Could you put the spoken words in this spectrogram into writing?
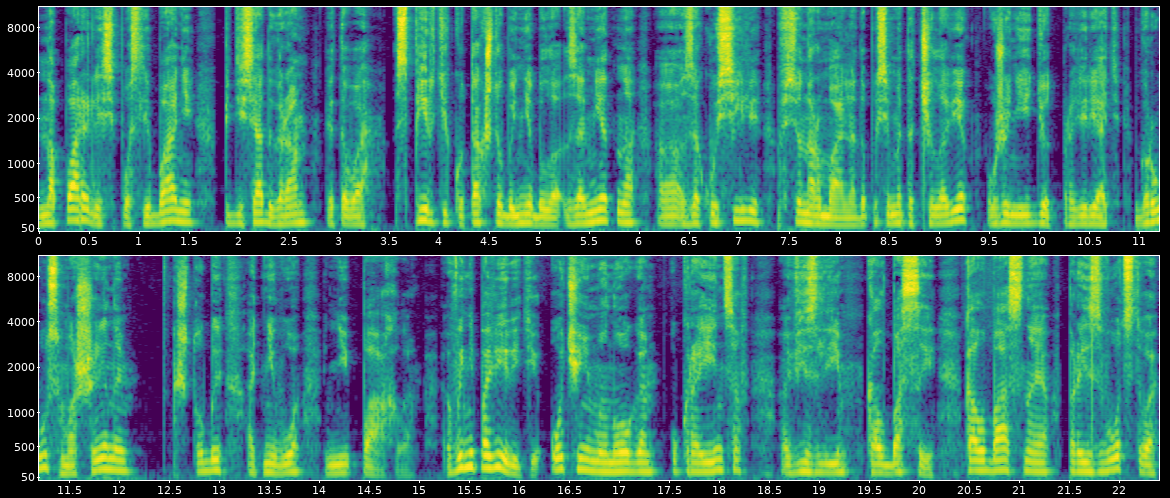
напарились после бани 50 грамм этого спиртику, так, чтобы не было заметно, э, закусили, все нормально. Допустим, этот человек уже не идет проверять груз машины, чтобы от него не пахло. Вы не поверите, очень много украинцев везли колбасы. Колбасное производство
